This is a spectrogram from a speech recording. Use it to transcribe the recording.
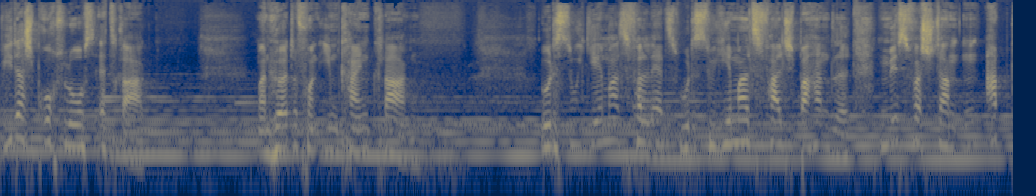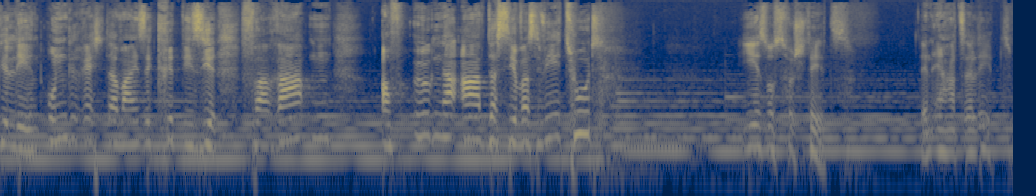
widerspruchslos ertragen. Man hörte von ihm kein Klagen. Wurdest du jemals verletzt? Wurdest du jemals falsch behandelt, missverstanden, abgelehnt, ungerechterweise kritisiert, verraten auf irgendeine Art, dass dir was wehtut? tut? Jesus versteht's, denn er hat's erlebt.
